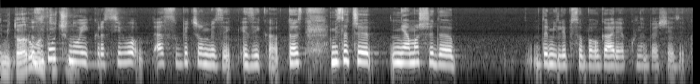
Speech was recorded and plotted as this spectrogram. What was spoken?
Еми, то е романтично. звучно и красиво. Аз обичам език, езика. Тоест, мисля, че нямаше да, да ми липсва България, ако не беше език.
